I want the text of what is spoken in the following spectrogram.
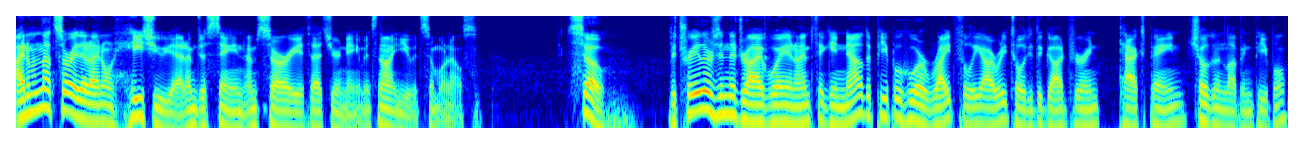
I'm not sorry that I don't hate you yet. I'm just saying I'm sorry if that's your name. It's not you, it's someone else. So, the trailer's in the driveway, and I'm thinking now the people who are rightfully, I already told you, the God fearing, tax paying, children loving people,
